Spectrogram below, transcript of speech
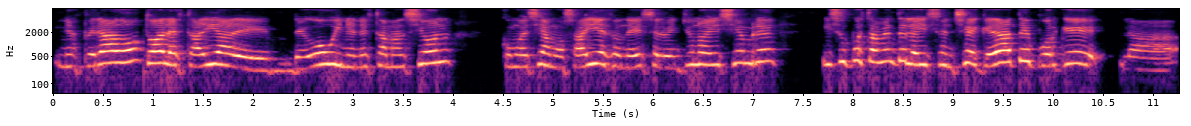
inesperado, toda la estadía de, de Gowin en esta mansión, como decíamos, ahí es donde es el 21 de diciembre, y supuestamente le dicen, che, quédate porque la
